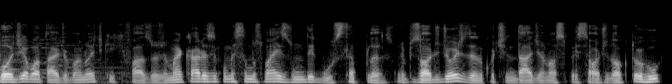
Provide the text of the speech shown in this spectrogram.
Bom dia, boa tarde, boa noite. O que, que faz hoje? Carlos e começamos mais um Degusta Plus. No episódio de hoje, dando continuidade ao nosso especial de Doctor Who,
